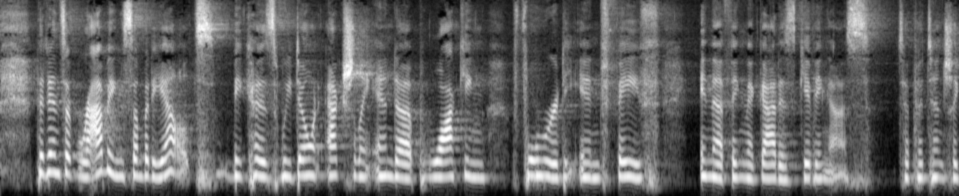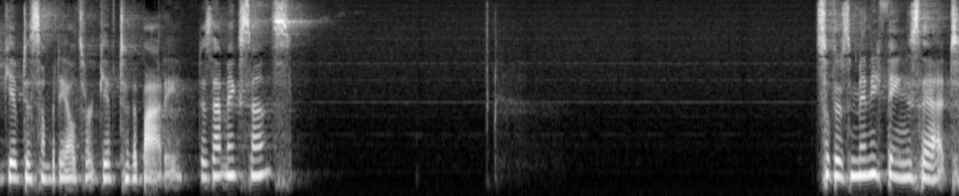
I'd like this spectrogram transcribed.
that ends up robbing somebody else because we don't actually end up walking forward in faith in that thing that God is giving us to potentially give to somebody else or give to the body. Does that make sense? So there's many things that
